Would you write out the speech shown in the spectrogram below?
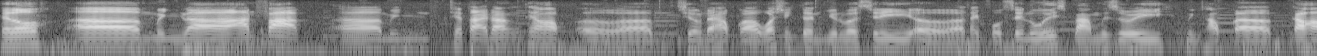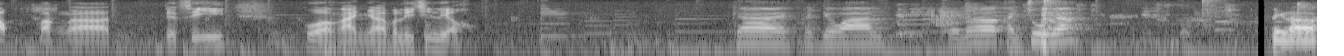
Hello, uh, mình là An Phạm. Uh, mình hiện tại đang theo học ở uh, trường đại học uh, Washington University ở uh, thành phố St. Louis, bang Missouri. Mình học uh, cao học bằng uh, tiến sĩ của ngành uh, vật lý trị liệu. Ok, thank you An. Đến uh, Khánh Chu nhá. Mình là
